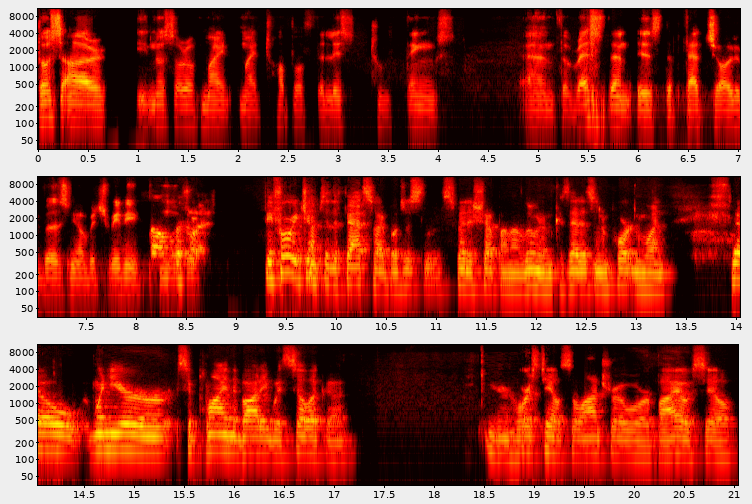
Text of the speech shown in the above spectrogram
those are, you know, sort of my my top of the list two things, and the rest then is the fat solubles, you know, which really well, before, before, we jump to the fat side, we'll just finish up on aluminum because that is an important one. So when you're supplying the body with silica, either horsetail cilantro or BioSil,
